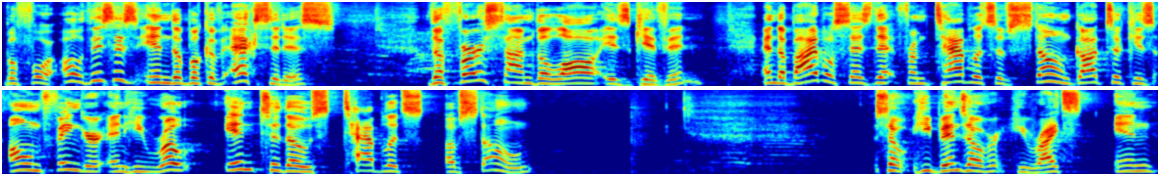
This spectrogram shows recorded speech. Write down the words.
before? Oh, this is in the book of Exodus. The first time the law is given. And the Bible says that from tablets of stone, God took his own finger and he wrote into those tablets of stone. So he bends over, he writes in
